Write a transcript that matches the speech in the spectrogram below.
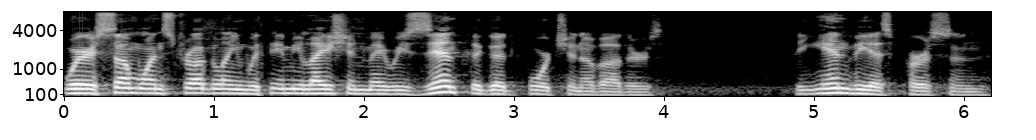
Whereas someone struggling with emulation may resent the good fortune of others, the envious person,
